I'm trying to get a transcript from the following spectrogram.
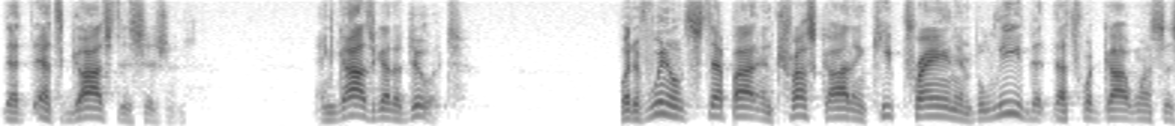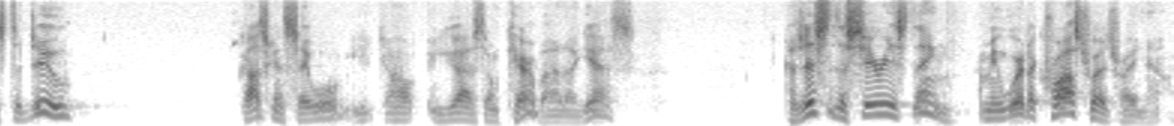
that, that's God's decision. And God's got to do it. But if we don't step out and trust God and keep praying and believe that that's what God wants us to do, God's going to say, well, you, you guys don't care about it, I guess. Because this is a serious thing. I mean, we're at a crossroads right now.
